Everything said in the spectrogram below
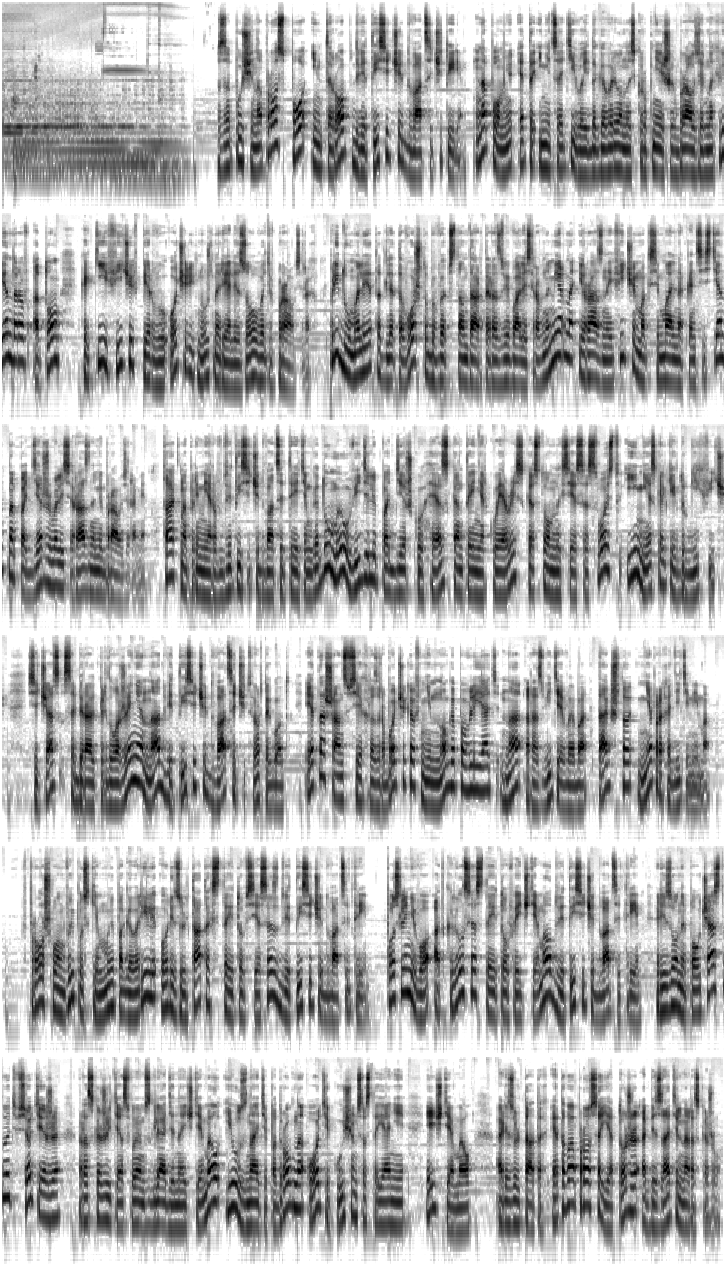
Запущен опрос по Interop 2024. Напомню, это инициатива и договоренность крупнейших браузерных вендоров о том, какие фичи в первую очередь нужно реализовывать в браузерах. Придумали это для того, чтобы веб-стандарты развивались равномерно и разные фичи максимально консистентно поддерживались разными браузерами. Так, например, в 2023 году мы увидели поддержку has, Container Queries, кастомных CSS-свойств и нескольких других фич. Сейчас собирают предложения на 2024 год. Это шанс всех разработчиков немного повлиять на развитие веба, так что не проходите мимо. В прошлом выпуске мы поговорили о результатах State of CSS 2023. После него открылся State of HTML 2023. Резоны поучаствовать все те же. Расскажите о своем взгляде на HTML и узнайте подробно о текущем состоянии HTML. О результатах этого опроса я тоже обязательно расскажу.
